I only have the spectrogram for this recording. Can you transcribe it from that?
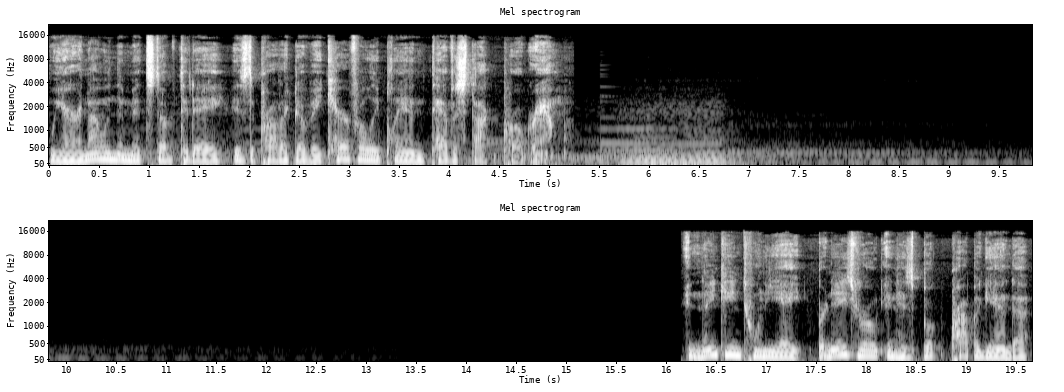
we are now in the midst of today is the product of a carefully planned Tavistock program. In 1928, Bernays wrote in his book Propaganda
